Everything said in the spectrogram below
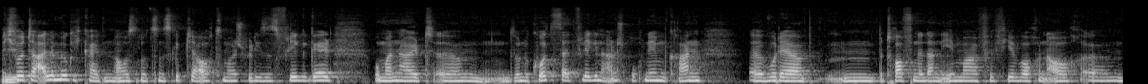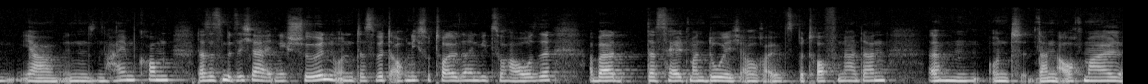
Ich wie- würde da alle Möglichkeiten ausnutzen. Es gibt ja auch zum Beispiel dieses Pflegegeld, wo man halt ähm, so eine Kurzzeitpflege in Anspruch nehmen kann, äh, wo der ähm, Betroffene dann eben mal für vier Wochen auch ähm, ja, in ein Heim kommt. Das ist mit Sicherheit nicht schön und das wird auch nicht so toll sein wie zu Hause, aber das hält man durch, auch als Betroffener dann. Ähm, und dann auch mal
